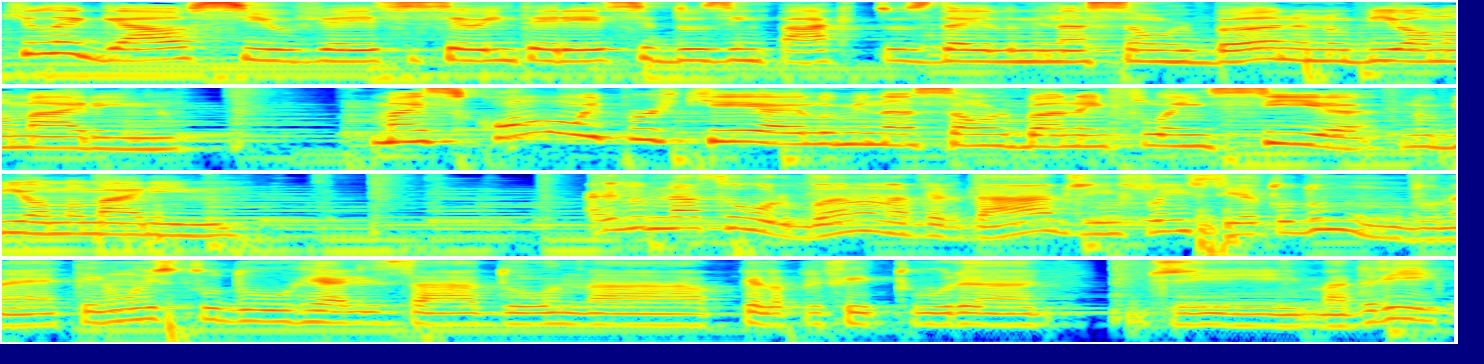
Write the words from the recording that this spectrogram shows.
Que legal, Silvia, esse seu interesse dos impactos da iluminação urbana no bioma marinho. Mas como e por que a iluminação urbana influencia no bioma marinho? A iluminação urbana, na verdade, influencia todo mundo, né? Tem um estudo realizado na, pela Prefeitura de Madrid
